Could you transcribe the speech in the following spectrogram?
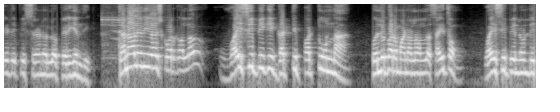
టీడీపీ శ్రేణుల్లో పెరిగింది. తెనాలి నియోజకవర్గంలో వైసీపీకి గట్టి పట్టు ఉన్న కొల్లిపర మండలంలో సైతం వైసీపీ నుండి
